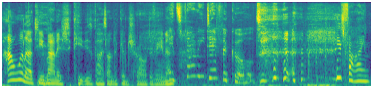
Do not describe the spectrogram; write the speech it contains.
How on earth do you manage to keep these guys under control, Davina? It's very difficult. He's fine.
